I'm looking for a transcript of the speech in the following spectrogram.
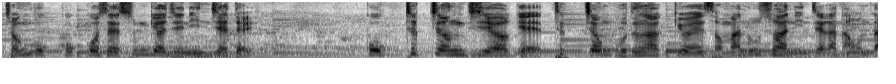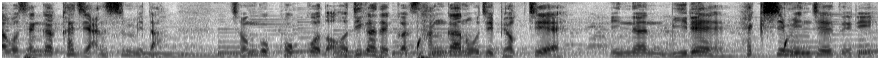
전국 곳곳에 숨겨진 인재들 꼭 특정 지역의 특정 고등학교에서만 우수한 인재가 나온다고 생각하지 않습니다. 전국 곳곳 어디가 됐건 상간 오지 벽지에 있는 미래 핵심 인재들이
